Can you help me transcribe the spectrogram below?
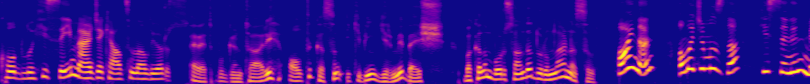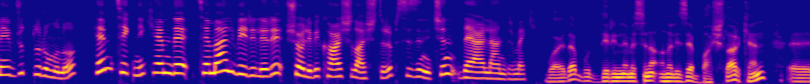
kodlu hisseyi mercek altına alıyoruz. Evet, bugün tarih 6 Kasım 2025. Bakalım borsanda durumlar nasıl? Aynen. Amacımız da hissenin mevcut durumunu hem teknik hem de temel verileri şöyle bir karşılaştırıp sizin için değerlendirmek. Bu arada bu derinlemesine analize başlarken e,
